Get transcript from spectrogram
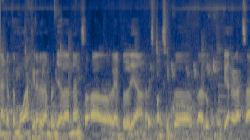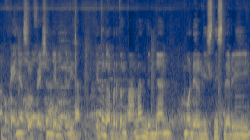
Nah ketemu akhirnya dalam perjalanan soal label yang responsibel, lalu kemudian rasa oh, kayaknya slow fashion jadi pilihan. Itu nggak bertentangan dengan model bisnis dari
